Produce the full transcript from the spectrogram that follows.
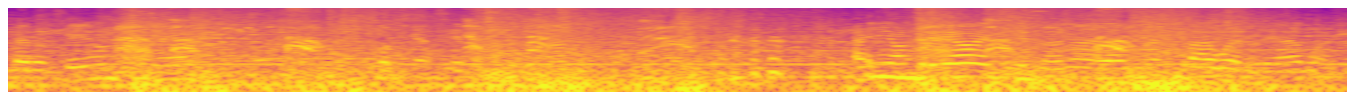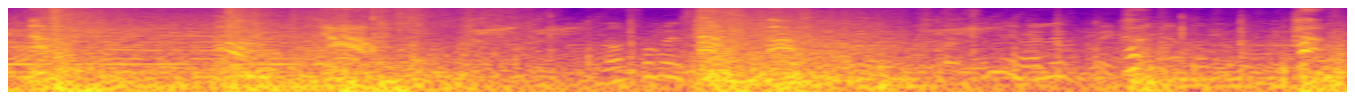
Pero si hay un río, porque hacemos. hay un río, es que me van a dar más power de agua, ¿no? No subes. Por esos niveles pequeños no subes.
